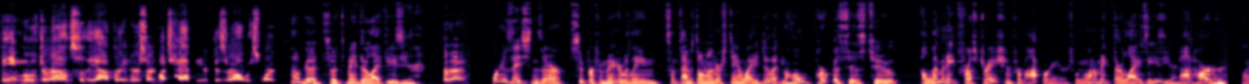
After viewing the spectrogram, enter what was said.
being moved around. So the operators are much happier because they're always working. Oh, good. So, it's made their life easier. Correct. Organizations that aren't super familiar with lean sometimes don't understand why you do it. And the whole purpose is to eliminate frustration from operators. We want to make their lives easier, not harder. Why,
